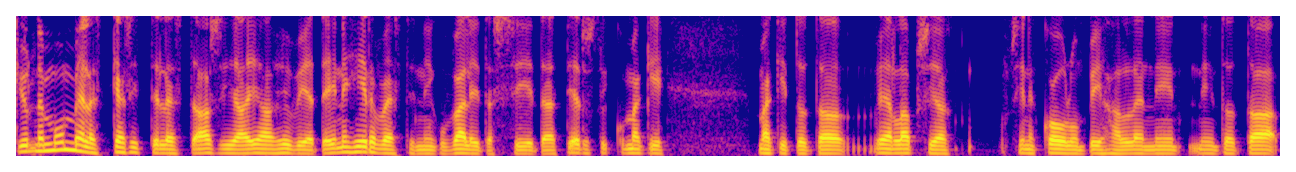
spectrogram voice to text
kyllä ne mun mielestä käsittelee sitä asiaa ihan hyvin, että ei ne hirveästi niin kuin välitä siitä. Et tietysti kun mäkin, mäkin tota, vien lapsia sinne koulun pihalle, niin, niin tota,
